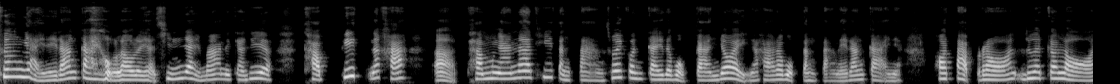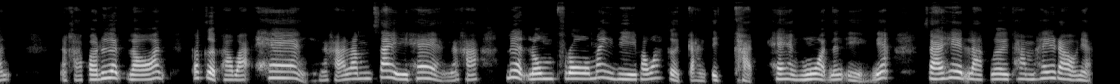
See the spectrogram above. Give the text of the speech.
เครื่องใหญ่ในร่างกายของเราเลยอะชิ้นใหญ่มากในการที่จะขับพิษนะคะทำงานหน้าที่ต่างๆ ช่วยกลไกระบบการย่อยนะคะ ระบบต่างๆ ในร่างกายเนี่ยพอตับร้อนเลือดก็ร้อนนะคะพอเลือดร้อนก็เกิดภาวะแห้งนะคะลำไส้แห้งนะคะ เลือดลมโฟลไม่ดี เพราะว่าเกิดการติดขัดแห้งงวดนั่นเองเนี่ยสาเหตุหลักเลยทำให้เราเนี่ย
